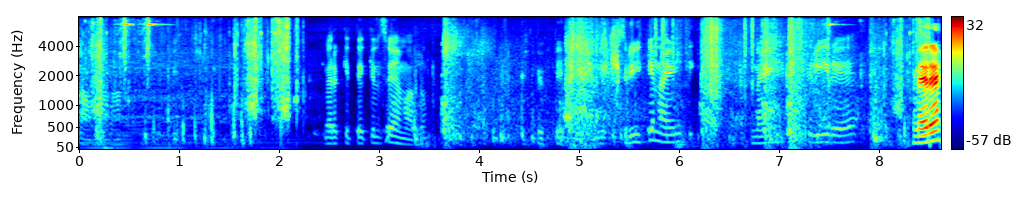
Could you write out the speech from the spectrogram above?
हाँ, मारा। कितने किल से है मालूम? फिफ्टी थ्री के नाइन्टी रे। मेरे?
